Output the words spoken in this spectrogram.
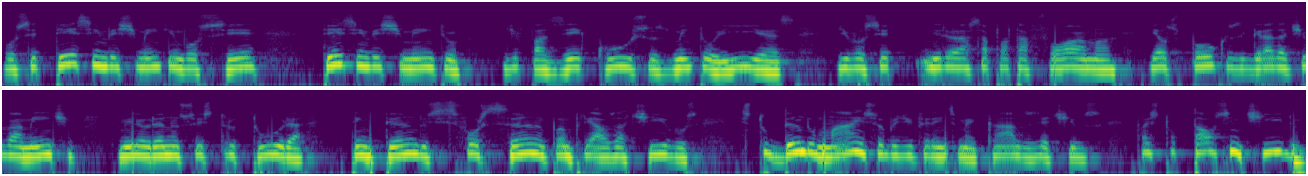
você ter esse investimento em você, ter esse investimento de fazer cursos, mentorias, de você melhorar essa plataforma e aos poucos e gradativamente melhorando sua estrutura, tentando, se esforçando para ampliar os ativos, estudando mais sobre diferentes mercados e ativos, faz total sentido.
